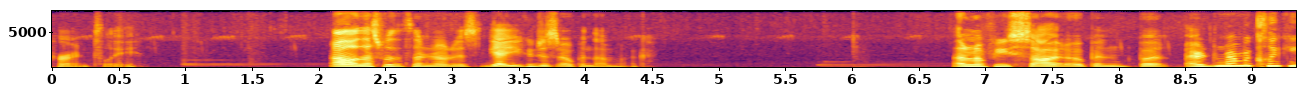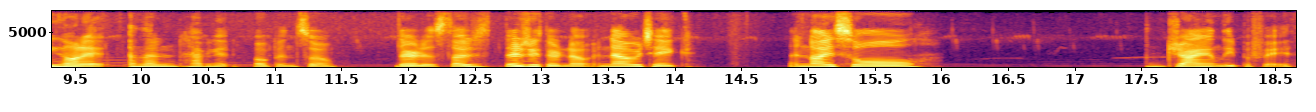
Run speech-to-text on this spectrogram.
currently. Oh, that's what the third note is. Yeah, you can just open them. Okay. I don't know if you saw it open, but I remember clicking on it and then having it open, so there it is. There's, there's your third note. And now we take a nice old giant leap of faith.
